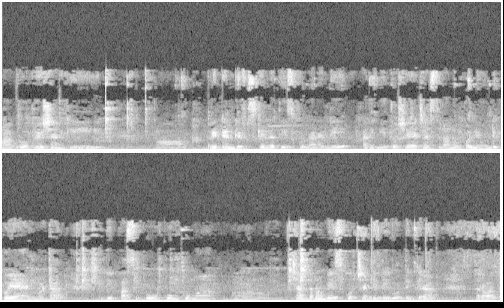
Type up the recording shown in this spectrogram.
మా గృహప్రవేశానికి రిటర్న్ గిఫ్ట్స్ కింద తీసుకున్నానండి. అది మీతో షేర్ చేస్తున్నాను. కొన్ని ఉండిపోయాయి అనమాట ఇది పసుపు కుంకుమ చందనం వేసుకోవచ్చండి దేవుడి దగ్గర. తర్వాత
